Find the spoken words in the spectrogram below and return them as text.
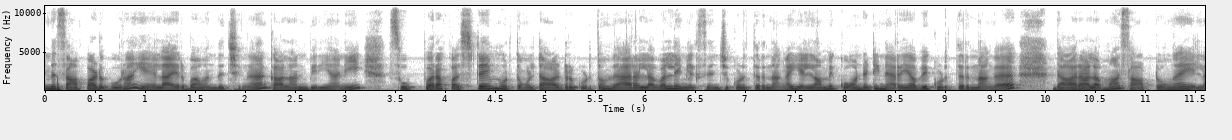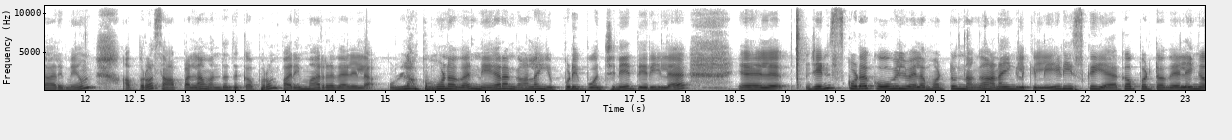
இந்த சாப்பாடு பூரா ஏழாயிரரூபா வந்துச்சுங்க. காளான் பிரியாணி சூப்பராக ஃபஸ்ட் டைம் ஒருத்தவங்கள்ட்ட ஆர்டர் கொடுத்தோம். வேறு லெவலில் எங்களுக்கு செஞ்சு கொடுத்துருந்தாங்க. எல்லாமே குவாண்டிட்டி நிறையாவே கொடுத்துருந்தாங்க. தாராளமாக சாப்பிட்டோங்க எல்லாருமே. அப்புறம் சாப்பாடுலாம் வந்ததுக்கப்புறம் பரிமாறுற வேலையில். உள்ளே போனவன் நேரங்காலம் எப்படி போச்சுனே தெரியல. ஜென்ஸ் கூட கோவில் வேலை மட்டும்தாங்க. ஆனால் எங்களுக்கு லேடிஸ்க்கு ஏகப்பட்ட வேலைங்க.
